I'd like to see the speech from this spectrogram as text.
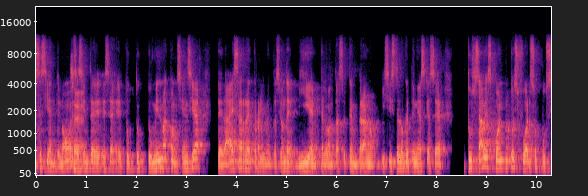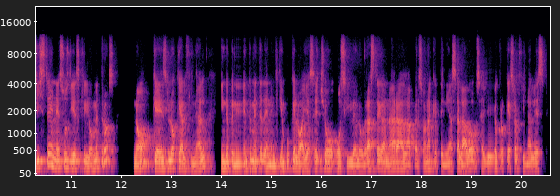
se siente, ¿no? Se siente, ese, eh, tu, tu, tu misma conciencia te da esa retroalimentación de, bien, te levantaste temprano, hiciste lo que tenías que hacer. Tú sabes cuánto esfuerzo pusiste en esos 10 kilómetros ¿no? Que es lo que al final, independientemente de en el tiempo que lo hayas hecho o si le lograste ganar a la persona que tenías al lado, o sea, yo, creo que eso al final es,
